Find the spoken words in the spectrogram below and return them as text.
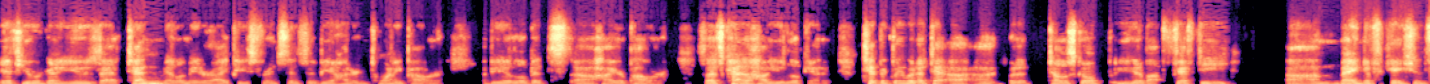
If you were going to use that 10 millimeter eyepiece, for instance, it'd be 120 power. It'd be a little bit uh, higher power. So that's kind of how you look at it. Typically, with a, uh, uh, with a telescope, you get about 50 um, magnifications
